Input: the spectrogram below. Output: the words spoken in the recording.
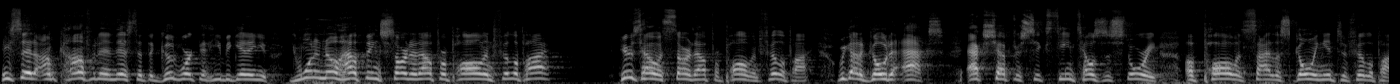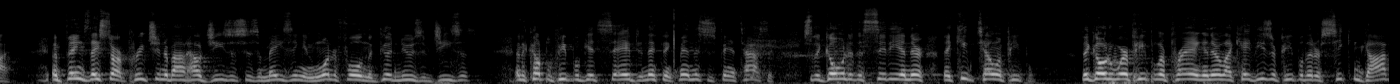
He said, I'm confident in this, that the good work that he began in you. You want to know how things started out for Paul in Philippi? Here's how it started out for Paul in Philippi. We got to go to Acts. Acts chapter 16 tells the story of Paul and Silas going into Philippi. And things, they start preaching about how Jesus is amazing and wonderful and the good news of Jesus and a couple people get saved and they think, man, this is fantastic. So they go into the city and they they keep telling people. They go to where people are praying and they're like, hey, these are people that are seeking God,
